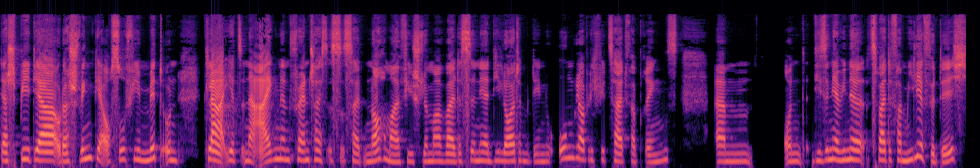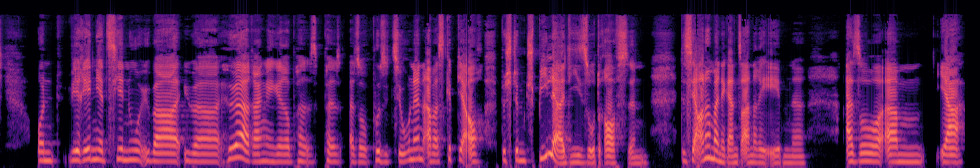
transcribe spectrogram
der spielt ja oder schwingt ja auch so viel mit. Und klar, jetzt in der eigenen Franchise ist es halt noch mal viel schlimmer, weil das sind ja die Leute, mit denen du unglaublich viel Zeit verbringst. Ähm, und die sind ja wie eine zweite Familie für dich. Und wir reden jetzt hier nur über, über höherrangigere also Positionen, aber es gibt ja auch bestimmt Spieler, die so drauf sind. Das ist ja auch nochmal eine ganz andere Ebene. Also ähm, ja,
